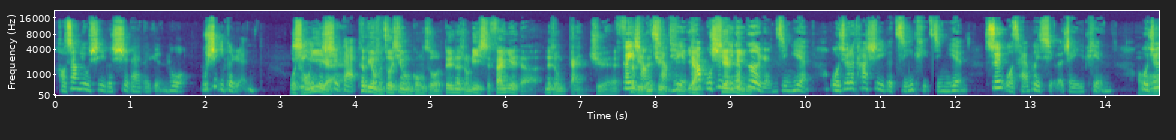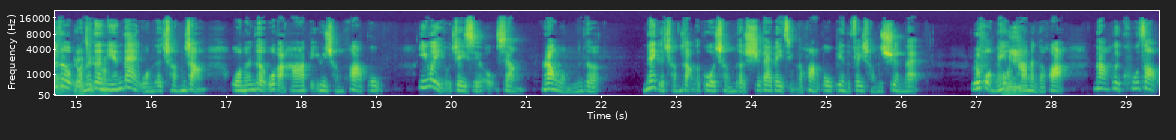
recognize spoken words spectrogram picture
好像又是一个世代的陨落，不是一个人。我同意，世代。特别我们做新闻工作，对那种历史翻页的那种感觉非常强烈。它不是一个个人经验，我觉得它是一个集体经验，所以我才会写了这一篇。我觉得我们的年代，我们的成长，我们的我把它比喻成画布，因为有这些偶像，让我们的那个成长的过程的时代背景的画布变得非常的绚烂。如果没有他们的话，那会枯燥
